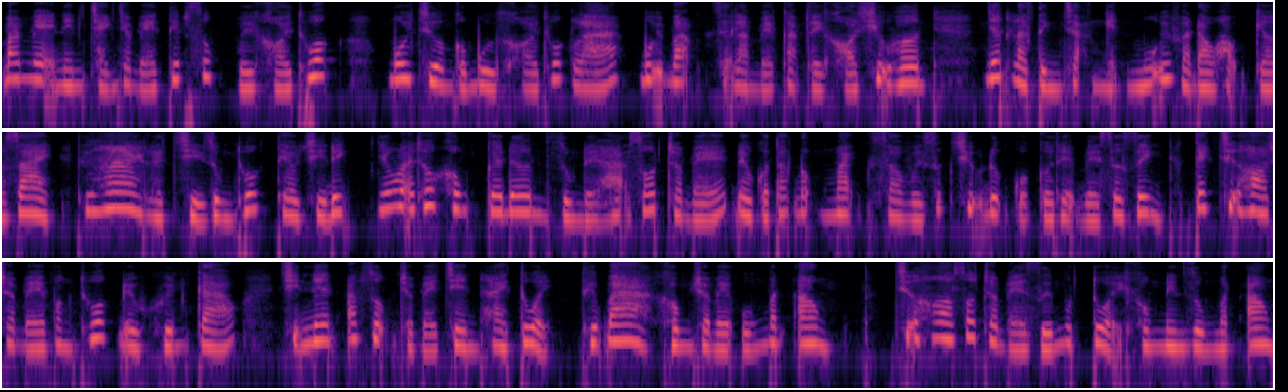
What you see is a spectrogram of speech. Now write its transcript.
Ba mẹ nên tránh cho bé tiếp xúc với khói thuốc, môi trường có mùi khói thuốc lá, bụi bặm sẽ làm bé cảm thấy khó chịu hơn, nhất là tình trạng nghẹn mũi và đau họng kéo dài. Thứ hai là chỉ dùng thuốc theo chỉ định. Những loại thuốc không kê đơn dùng để hạ sốt cho bé đều có tác động mạnh so với sức chịu đựng của cơ thể bé sơ sinh. Cách chữa ho cho bé bằng thuốc đều khuyến cáo chỉ nên áp dụng cho bé trên 2 tuổi. Thứ ba, không cho bé uống mật ong. Chữa ho sốt cho bé dưới 1 tuổi không nên dùng mật ong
